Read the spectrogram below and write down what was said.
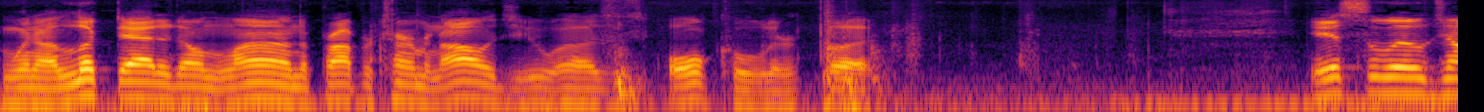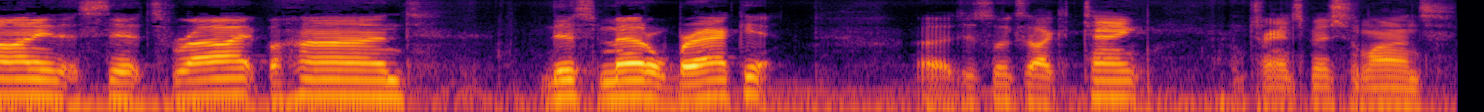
when I looked at it online, the proper terminology was oil cooler, but it's the little Johnny that sits right behind this metal bracket. Uh, just looks like a tank. Transmission lines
